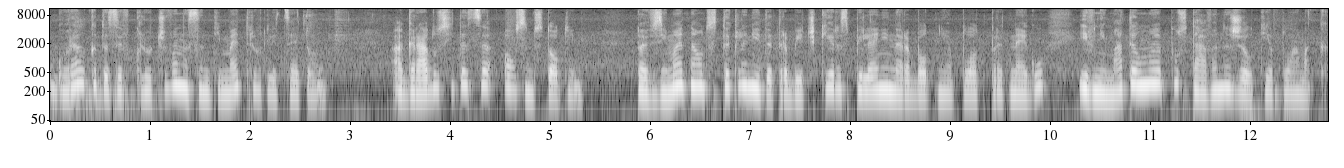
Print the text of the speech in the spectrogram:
Горелката се включва на сантиметри от лицето му, а градусите са 800. Той взима една от стъклените тръбички, разпилени на работния плод пред него и внимателно е поставя на жълтия пламък.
